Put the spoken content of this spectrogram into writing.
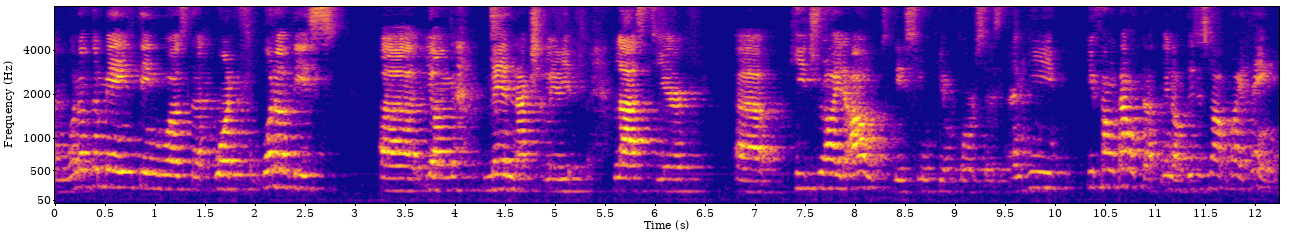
and one of the main thing was that one, one of these uh, young men actually last year uh, he tried out these Lukio courses and he, he found out that, you know, this is not my thing.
